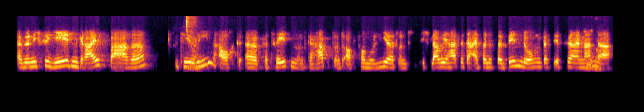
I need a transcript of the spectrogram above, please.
also nicht für jeden greifbare Theorien ja. auch äh, vertreten und gehabt und auch formuliert. Und ich glaube, ihr hattet da einfach eine Verbindung, dass ihr füreinander ja.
